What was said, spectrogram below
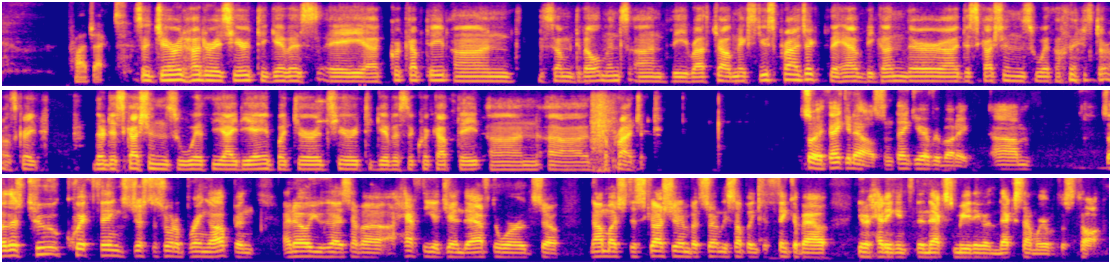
project. So Jared Hutter is here to give us a uh, quick update on some developments on the Rothschild Mixed Use Project. They have begun their uh, discussions with, oh, there's Charles, great. Their discussions with the IDA, but Jared's here to give us a quick update on uh, the project. So thank you, Nelson. Thank you, everybody. Um, so there's two quick things just to sort of bring up, and I know you guys have a, a hefty agenda afterwards, so not much discussion, but certainly something to think about, you know, heading into the next meeting or the next time we're able to talk.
